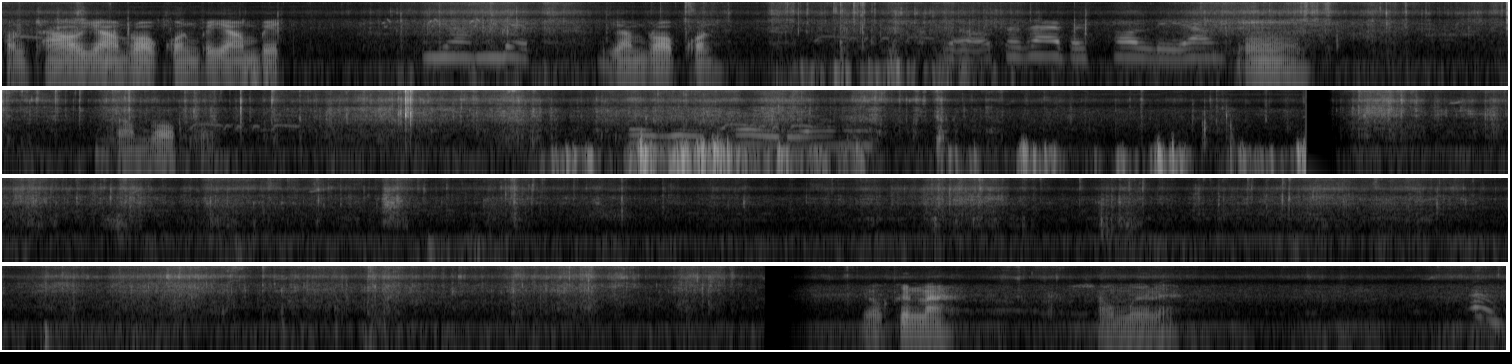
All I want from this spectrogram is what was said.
ตอนเช้ายามรอบก่อนไปยามเบ็ดยังเด็ดยามรอบก่อน เดี๋ยวจะได้ไปพ่อเลี้ยงอืมยามรอบก่อนไปเลี้ยงพ่อเลี้ยงนะยกขึ้นมาสองมือเลย อืม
